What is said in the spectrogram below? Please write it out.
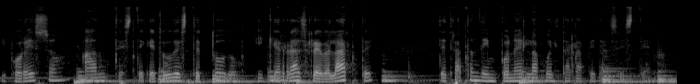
Y por eso, antes de que tú des todo y querrás revelarte, te tratan de imponer la vuelta rápida al sistema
